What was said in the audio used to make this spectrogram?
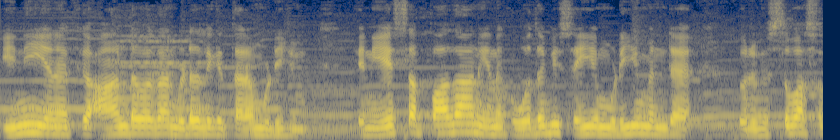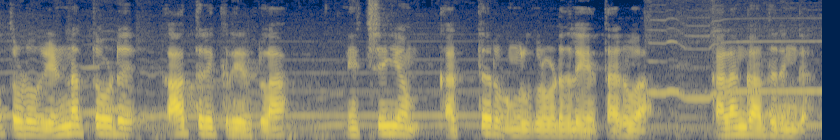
இனி எனக்கு ஆண்டவர் தான் விடுதலைக்கு தர முடியும். என் ஏசப்பா தான் எனக்கு உதவி செய்ய முடியும் என்ற ஒரு விசுவாசத்தோடு ஒரு எண்ணத்தோடு காத்திருக்கிறீர்களா? நிச்சயம் கத்தர் உங்களுக்கு ஒரு விடுதலையை தருவார். கலங்காதிருங்கள்.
